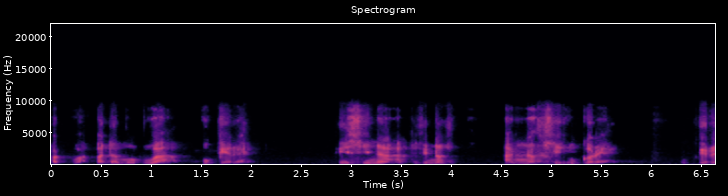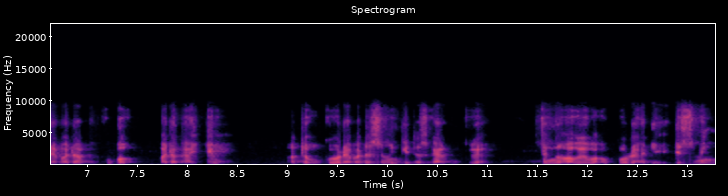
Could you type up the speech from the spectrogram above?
perbuat pada membuat ukiran. Fisina'ah finaksi anaksi ukiran. Ukiran pada pada kayu. Atau ukuran pada semin. Kita sekarang setengah orang buat ukuran di, di semin.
